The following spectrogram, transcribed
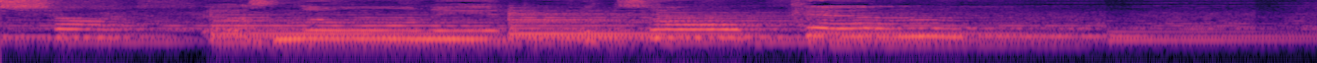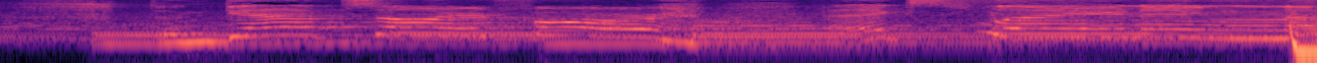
There's no need for talking. Don't get tired for explaining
